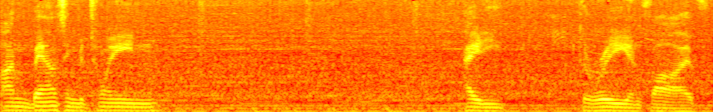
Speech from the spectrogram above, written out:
I'm bouncing between 83 and 5.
